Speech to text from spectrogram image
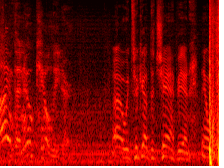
I'm the new kill leader. Uh, we took out the champion. Now we're...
